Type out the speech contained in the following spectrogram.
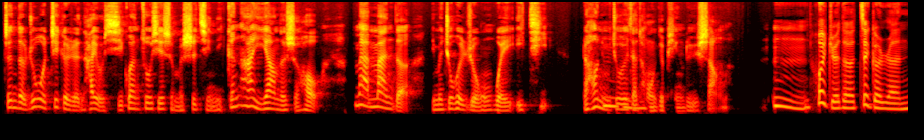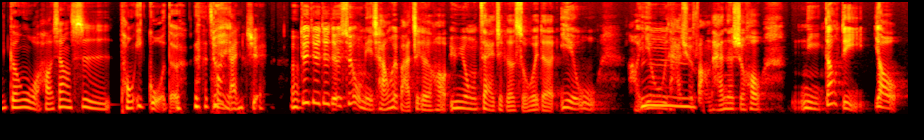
真的。如果这个人他有习惯做些什么事情，你跟他一样的时候，慢慢的你们就会融为一体，然后你们就会在同一个频率上了。嗯，会觉得这个人跟我好像是同一国的 这种感觉。对对对对，所以我们也常会把这个哈运用在这个所谓的业务好业务他去访谈的时候，嗯、你到底要。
